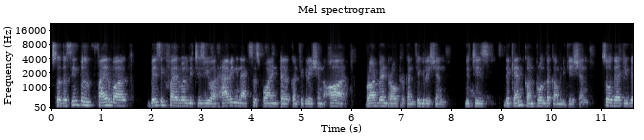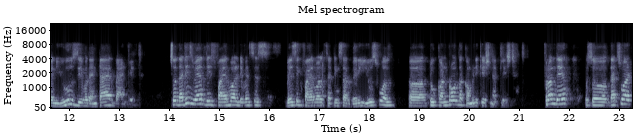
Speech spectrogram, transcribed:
So the simple firewall basic firewall which is you are having an access point uh, configuration or broadband router configuration which is they can control the communication so that you can use your entire bandwidth. So that is where these firewall devices basic firewall settings are very useful uh, to control the communication at least from there so that's what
